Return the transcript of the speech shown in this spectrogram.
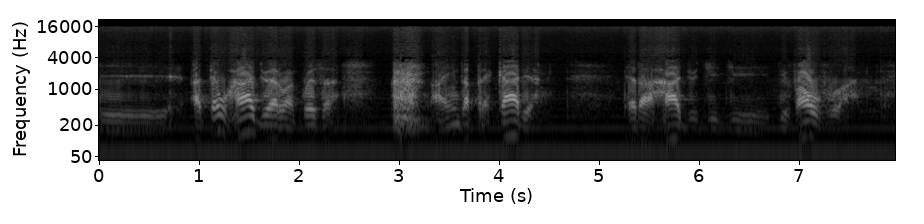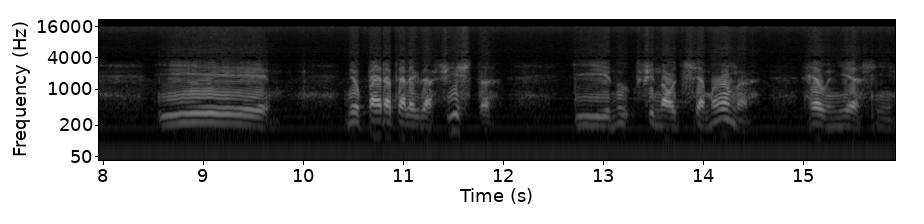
e até o rádio era uma coisa ainda precária, era rádio de, de, de válvula. E meu pai era telegrafista e no final de semana reunia assim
